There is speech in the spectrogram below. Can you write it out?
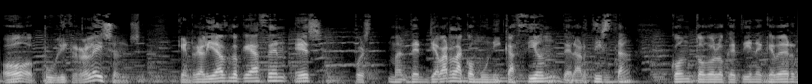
o Public Relations, que en realidad lo que hacen es pues llevar la comunicación del artista con todo lo que tiene que ver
